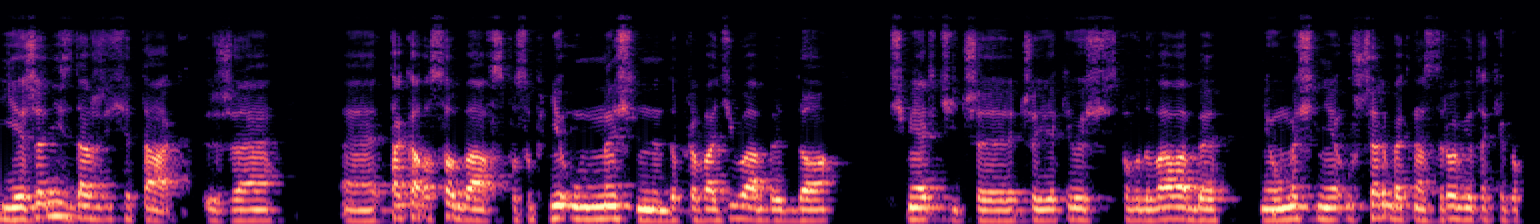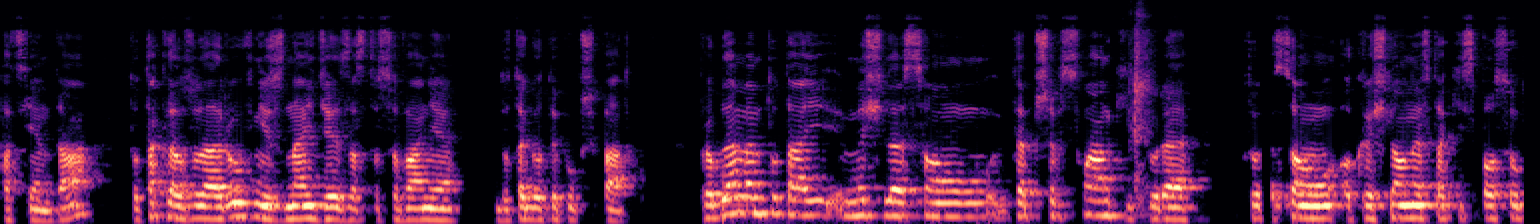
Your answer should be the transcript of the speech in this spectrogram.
jeżeli zdarzy się tak, że taka osoba w sposób nieumyślny doprowadziłaby do śmierci, czy, czy jakiegoś spowodowałaby nieumyślnie uszczerbek na zdrowiu takiego pacjenta, to ta klauzula również znajdzie zastosowanie do tego typu przypadków. Problemem tutaj, myślę, są te przesłanki, które, które są określone w taki sposób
